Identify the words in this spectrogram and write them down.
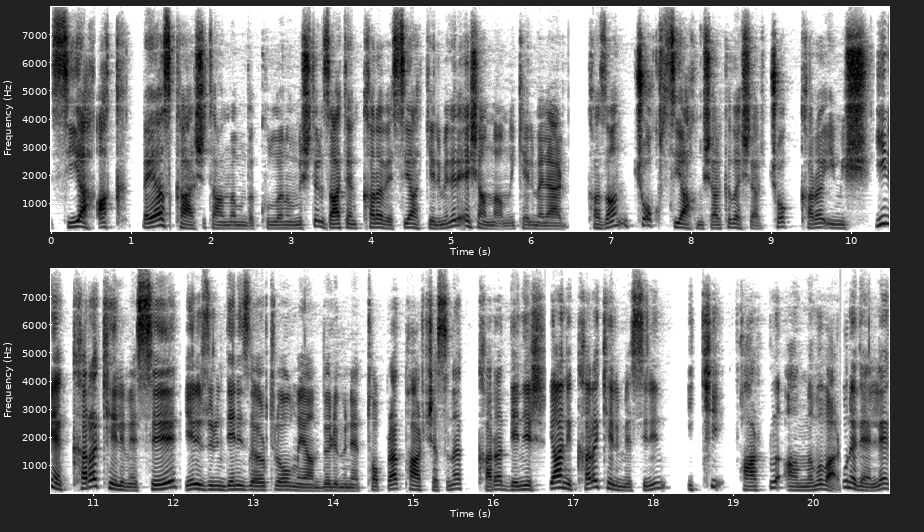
siyah, ak, beyaz karşıt anlamında kullanılmıştır. Zaten kara ve siyah kelimeleri eş anlamlı kelimelerdir. Kazan çok siyahmış arkadaşlar. Çok kara imiş. Yine kara kelimesi yeryüzünün denizle örtülü olmayan bölümüne toprak parçasına kara denir. Yani kara kelimesinin iki farklı anlamı var. Bu nedenle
